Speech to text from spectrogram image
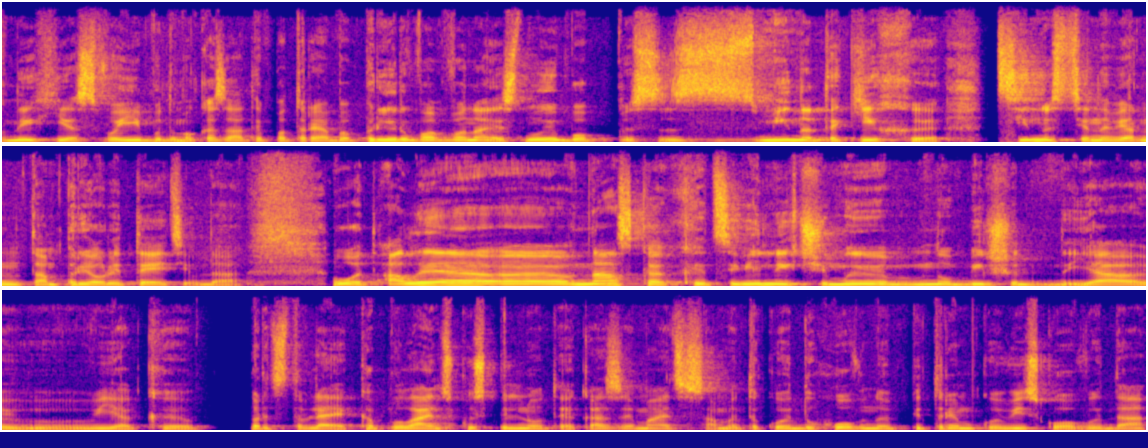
в них є свої, будемо казати, потреби. Прірва вона існує, бо зміна таких е, цінностей, навірно, там пріоритетів. Да. От, але е, в нас, як цивільних, чи ми ну більше я як. Представляє капеланську спільноту, яка займається саме такою духовною підтримкою військових. Да.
